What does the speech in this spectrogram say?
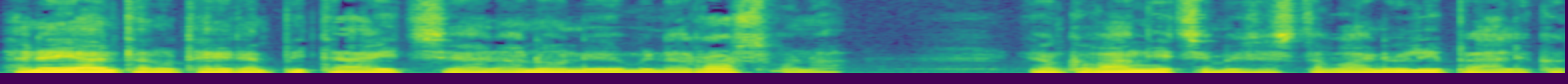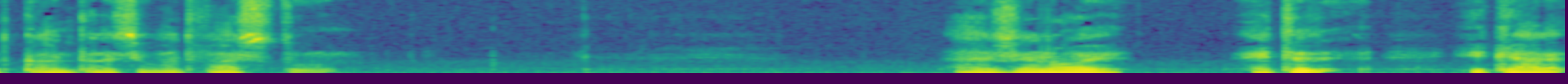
Hän ei antanut heidän pitää itseään anonyyminä rosvona, jonka vangitsemisesta vain ylipäälliköt kantaisivat vastuun. Hän sanoi, että ikään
